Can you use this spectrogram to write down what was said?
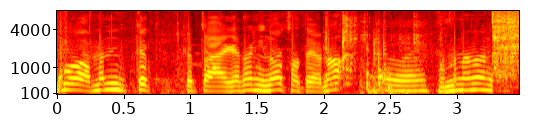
เพราะว่ามันกระกระจายกันทั้งนี้เนาะสเตลเนาะเลยแต่มันนั่นนั่นคน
